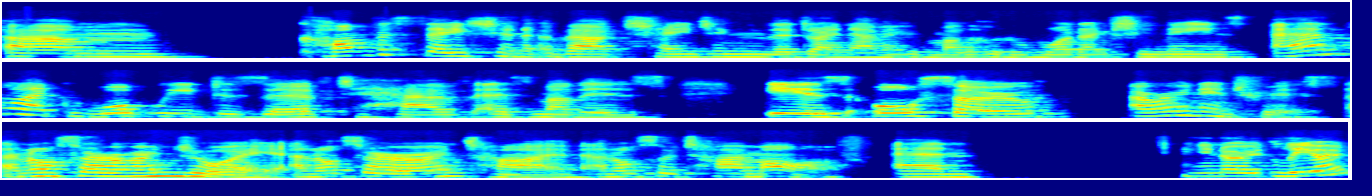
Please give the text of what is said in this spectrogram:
um, conversation about changing the dynamic of motherhood and what actually means and like what we deserve to have as mothers is also our own interests and also our own joy and also our own time and also time off. And you know leonie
